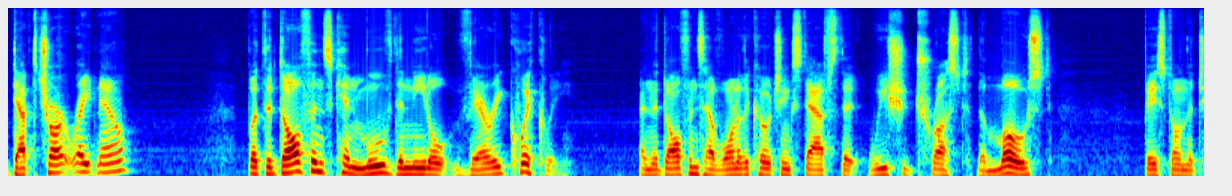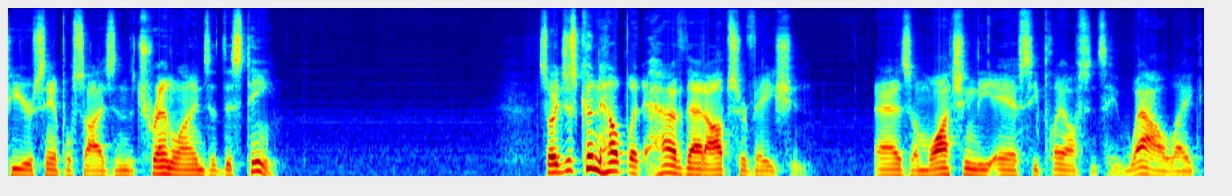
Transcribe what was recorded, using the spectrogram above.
depth chart right now, but the Dolphins can move the needle very quickly. And the Dolphins have one of the coaching staffs that we should trust the most based on the two year sample size and the trend lines of this team. So I just couldn't help but have that observation as I'm watching the AFC playoffs and say, wow, like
